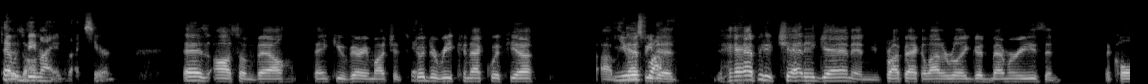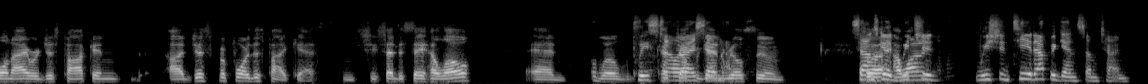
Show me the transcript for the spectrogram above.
That, that would be awesome. my advice here. That is awesome, Val. Thank you very much. It's yeah. good to reconnect with you. I'm you happy well. to happy to chat again, and you brought back a lot of really good memories. And Nicole and I were just talking uh, just before this podcast, and she said to say hello, and we'll please tell her I said again real soon. Sounds but good. I we wanted, should we should tee it up again sometime.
